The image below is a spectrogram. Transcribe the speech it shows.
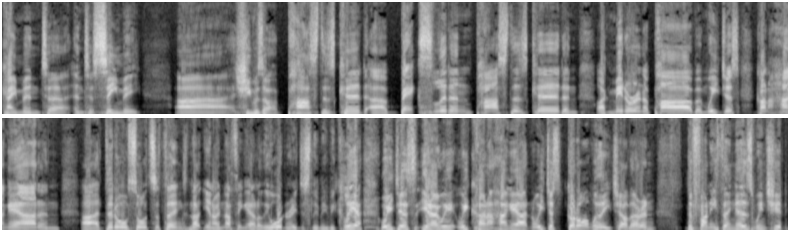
came in to, in to see me uh, she was a pastor's kid, a backslidden pastor's kid, and I'd met her in a pub, and we just kind of hung out and uh, did all sorts of things. Not, you know, nothing out of the ordinary. Just let me be clear. We just, you know, we, we kind of hung out and we just got on with each other. And the funny thing is, when she'd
